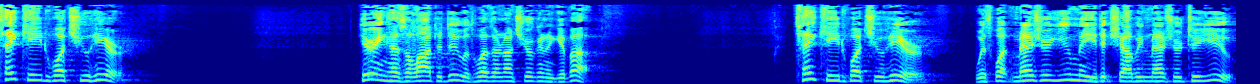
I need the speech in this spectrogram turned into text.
take heed what you hear. Hearing has a lot to do with whether or not you're going to give up. Take heed what you hear. With what measure you mete, it shall be measured to you.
